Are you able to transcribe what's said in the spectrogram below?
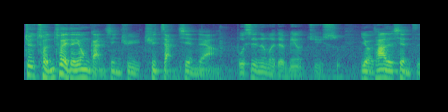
就是纯粹的用感性去去展现这样，不是那么的没有拘束，有他的限制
